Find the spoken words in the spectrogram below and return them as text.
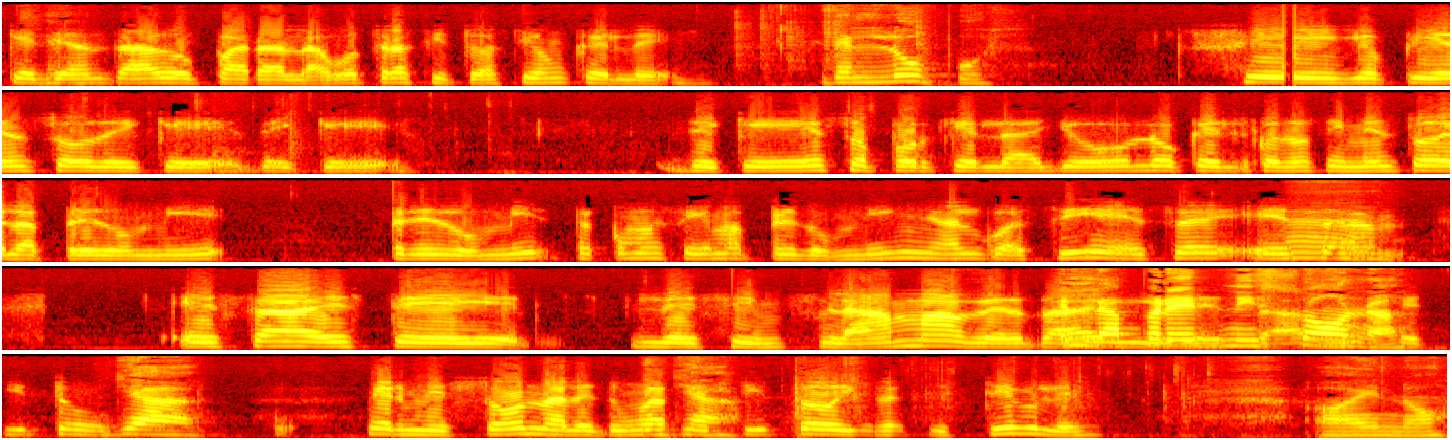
que le han dado para la otra situación que le... Del lupus. Sí, yo pienso de que, de que, de que eso, porque la, yo lo que el conocimiento de la predomi, predomi, ¿cómo se llama? Predomin, algo así, ese, esa, mm esa este les inflama, ¿verdad? La prednisona. Ya. Permisona, le da un apetito irresistible. Ay, no,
